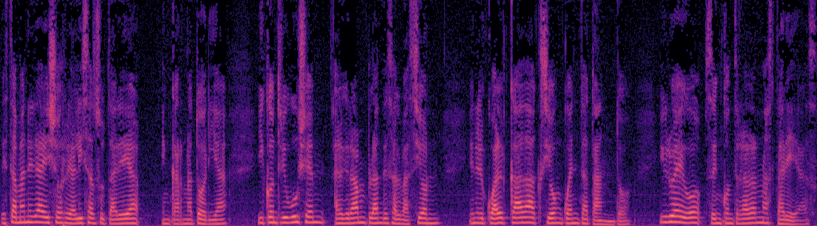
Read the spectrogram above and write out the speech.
De esta manera ellos realizan su tarea encarnatoria y contribuyen al gran plan de salvación en el cual cada acción cuenta tanto, y luego se encontrarán las tareas.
